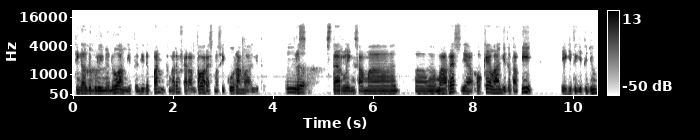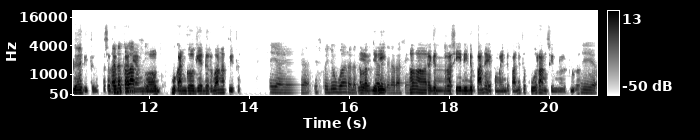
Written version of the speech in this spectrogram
tinggal De Bruyne doang gitu. Di depan kemarin Ferran Torres masih kurang lah gitu. Iya. Terus Sterling sama eh, Mahrez ya oke lah gitu. Tapi ya gitu-gitu juga gitu. Maksudnya Rada bukan yang sih. gol bukan goal gather banget gitu. Iya, iya, iya. Setuju gua rada Iya, telat ya jadi- regenerasinya. Oh, regenerasi di depannya ya pemain depannya tuh kurang sih menurut gua. Iya.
